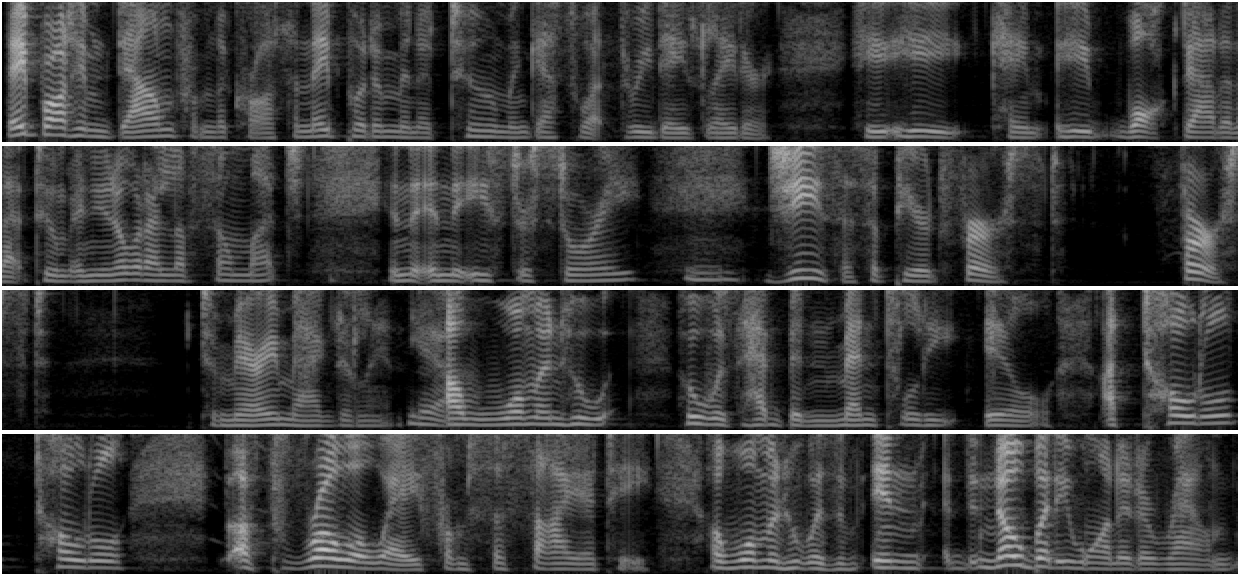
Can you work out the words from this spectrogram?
They brought him down from the cross and they put him in a tomb. And guess what? Three days later, he he came. He walked out of that tomb. And you know what I love so much in the in the Easter story? Mm. Jesus appeared first, first to Mary Magdalene, Yeah. a woman who who was had been mentally ill, a total total a throwaway from society, a woman who was in nobody wanted around,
